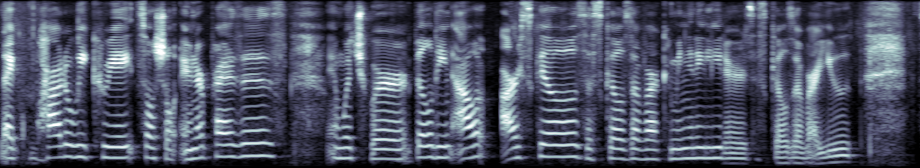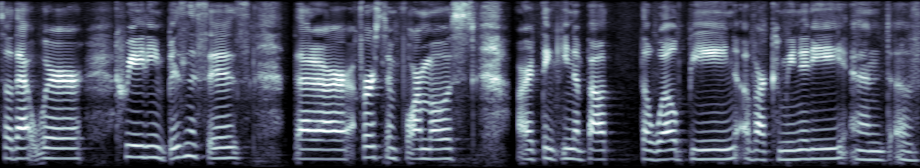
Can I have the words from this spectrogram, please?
like how do we create social enterprises in which we're building out our skills, the skills of our community leaders, the skills of our youth, so that we're creating businesses that are first and foremost are thinking about the well-being of our community and of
